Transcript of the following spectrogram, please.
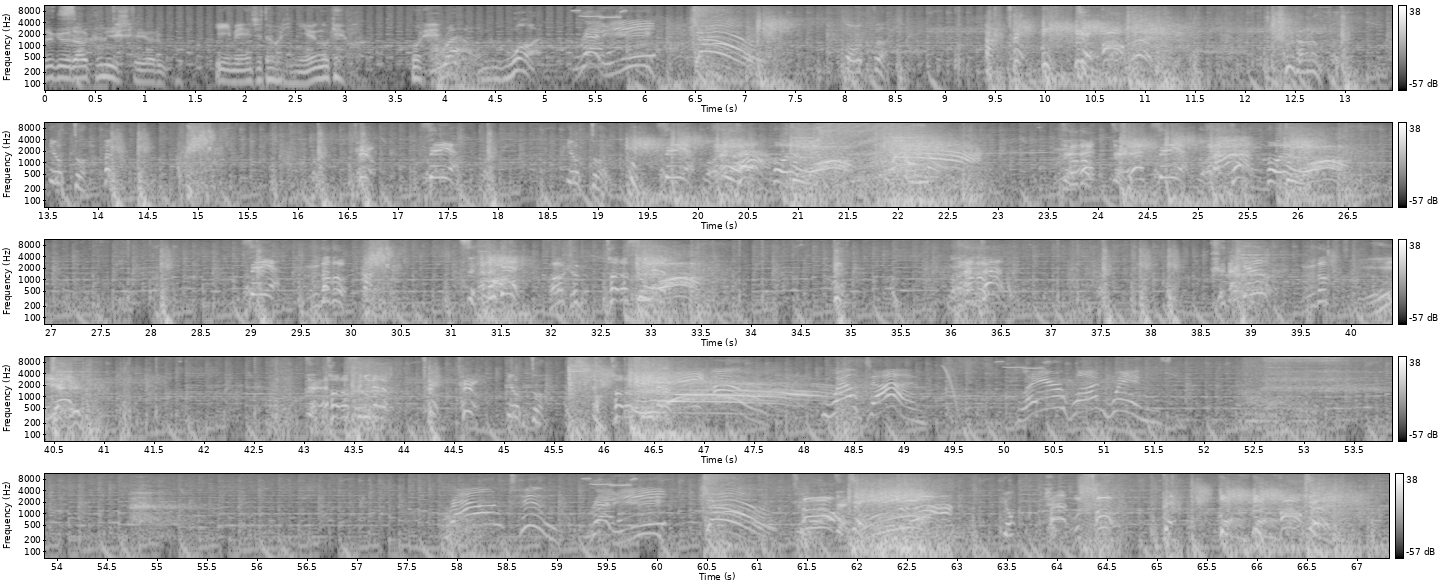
すぐ楽にしてやるイメージ通りに動けよ俺 Round one. Ready? おっとくだらんよっとせいやよっとせいやもらったほらせいやもらったほらバカがトロスギだもらった砕けろ。いや。トロスギ Ready? Go!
